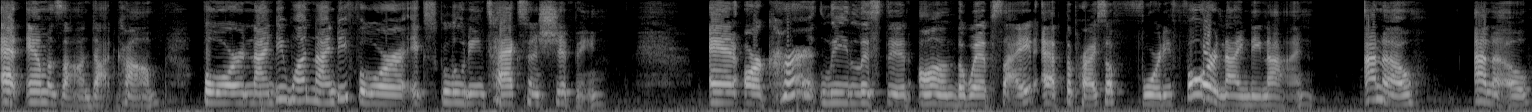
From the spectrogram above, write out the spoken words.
at amazon.com for $91.94 excluding tax and shipping and are currently listed on the website at the price of $44.99. I know, I know,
